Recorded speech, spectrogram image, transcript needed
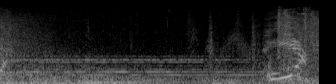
Yeah. Yeah.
